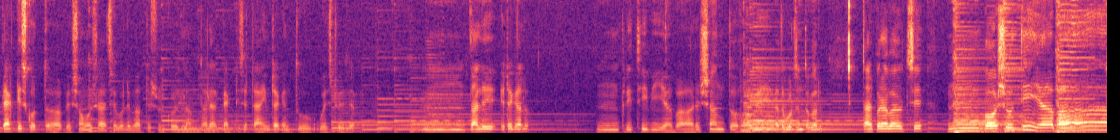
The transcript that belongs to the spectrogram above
প্র্যাকটিস করতে হবে। সমস্যা আছে বলে ভাবতে শুরু করে দিলাম, তাহলে আর প্র্যাকটিসের টাইমটা কিন্তু ওয়েস্ট হয়ে যাবে। তাহলে এটা গেল। পৃথিবী আবার শান্ত হবে। এত পর্যন্ত গেল। তারপরে আবার হচ্ছে বসতি আবার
